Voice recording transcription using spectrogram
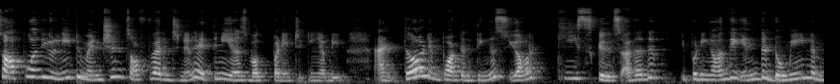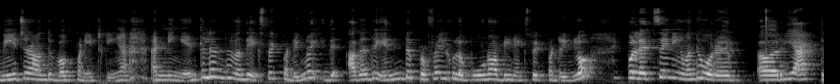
ஸோ அப்போ வந்து you need to mention software engineer எத்தனை இயர்ஸ் ஒர்க் பண்ணிட்டு இருக்கீங்க அப்படின்னு and third important thing is your key skills அதாவது இப்போ நீங்கள் வந்து எந்த டொமெயினில் மேஜராக வந்து ஒர்க் பண்ணிட்டு இருக்கீங்க அண்ட் நீங்கள் எதுலேருந்து வந்து எக்ஸ்பெக்ட் பண்ணுறீங்களோ இது அதாவது எந்த ப்ரொஃபைல்குள்ளே போகணும் அப்படின்னு எக்ஸ்பெக்ட் பண்ணுறீங்களோ இப்போ லெட்ஸே நீங்கள் வந்து ஒரு react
